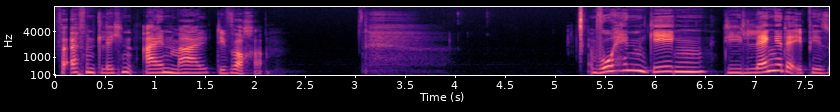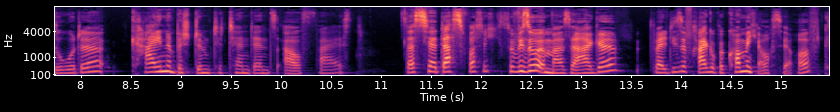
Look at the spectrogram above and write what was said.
veröffentlichen einmal die Woche. Wohingegen die Länge der Episode keine bestimmte Tendenz aufweist. Das ist ja das, was ich sowieso immer sage, weil diese Frage bekomme ich auch sehr oft.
